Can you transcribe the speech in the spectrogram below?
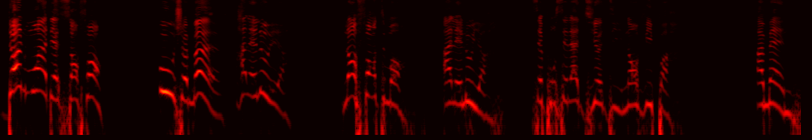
donne-moi des enfants ou je meurs. Alléluia. L'enfantement. Alléluia. C'est pour cela Dieu dit, n'en vis pas. Amen.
